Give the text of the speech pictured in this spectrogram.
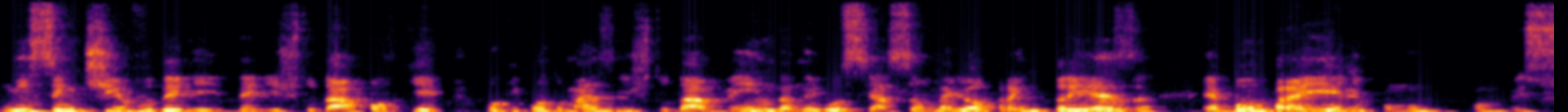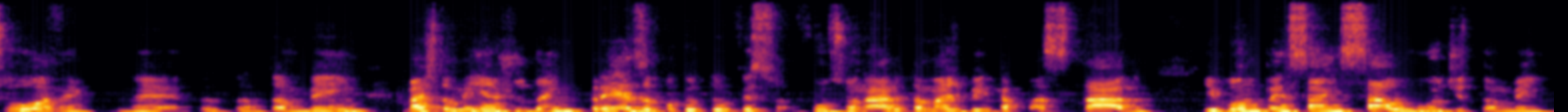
Um incentivo dele, dele estudar. Por quê? Porque quanto mais ele estudar venda, negociação, melhor para a empresa. É bom para ele como, como pessoa, né? né? Também, mas também ajuda a empresa, porque o teu funcionário está mais bem capacitado. E vamos pensar em saúde também.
